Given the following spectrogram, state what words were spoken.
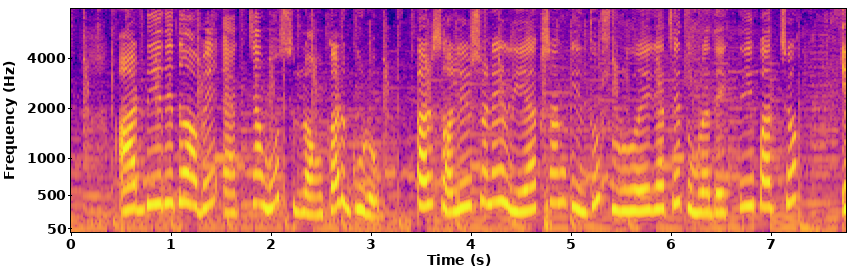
আর দিয়ে দিতে হবে এক চামচ লঙ্কার গুঁড়ো। আর সলিউশনের রিয়াকশন কিন্তু শুরু হয়ে গেছে, তোমরা দেখতেই পাচ্ছ।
